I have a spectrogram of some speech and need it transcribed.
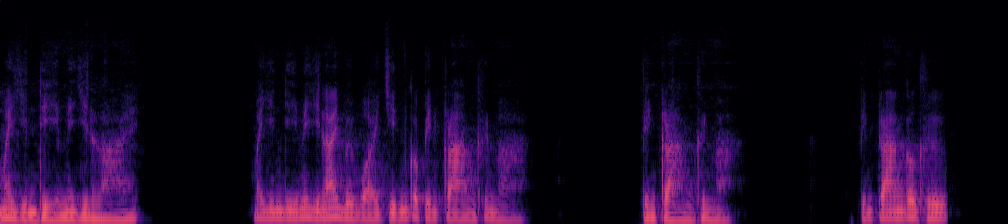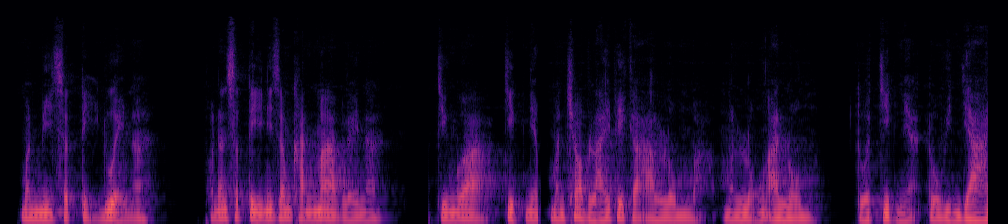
ไม่ยินดีไม่ยินร้าย ไม่ยินดีไม่ยินร้ายบ่อยๆจิตก็เป็นกลางขึ้นมา เป็นกลางขึ้นมา เป็นกลางก็คือ มันมีสติด้วยนะ เพราะนั้นสตินี่สำคัญมากเลยนะ จึงว่าจิตเนี่ยมันชอบไหลไปกับอารมณ์อะมันหลงอารมณ์ ตัวจิตเนี่ยตัววิญญาณ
